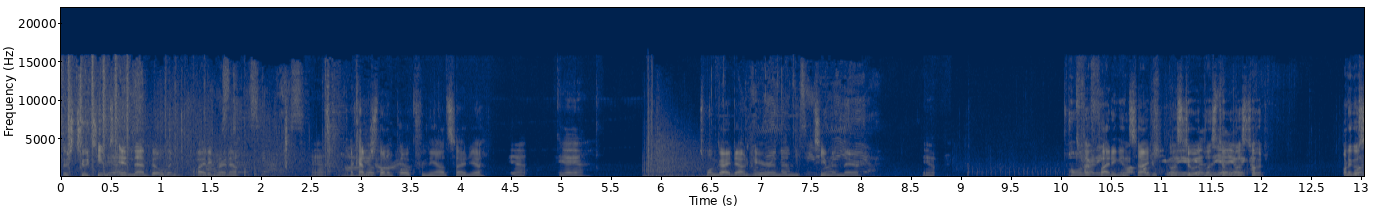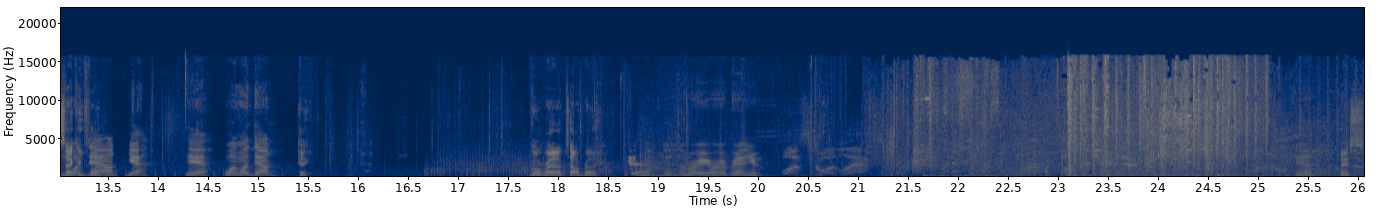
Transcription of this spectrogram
There's two teams Yeah. in that building fighting right now. Yeah. I kind of just want to poke from the outside. Yeah. Yeah, yeah, yeah. One guy down here and then team in there. here. Yep. Oh, they're Fighting? fighting You want- inside. you Let's do it. Let's do it. Let's do it. Want to go One, second one floor? down. Yeah, yeah. One, one down. Okay. Going right up top, brother. Yeah, yeah. I'm right here, right behind you. Yeah, Nice.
